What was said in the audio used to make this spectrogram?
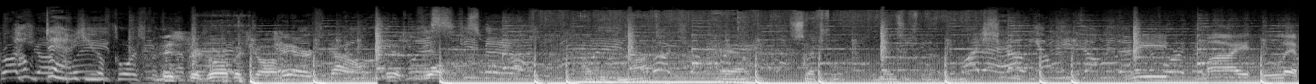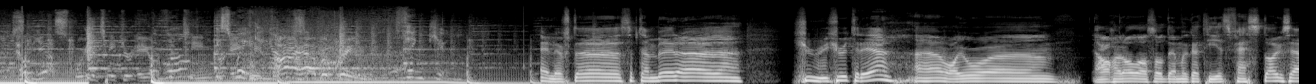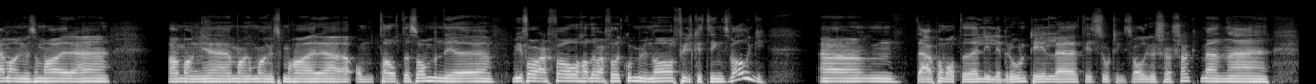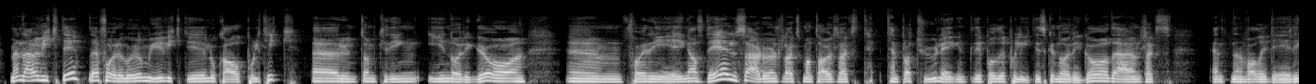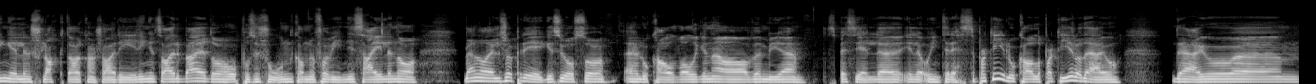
How dare you? Mr. Gorbachev, tear down this wall. I did not have sexual relations with that woman. Read my lips. Hell yes, we're gonna take your AR-15. Well, it's your waiting AK. out. I have a dream. Thank you. 11. september eh, 2023 eh, var jo eh, Ja, Harald, altså demokratiets festdag, så jeg er mange som har eh, har mange, mange, mange som har eh, omtalt det som. Men de, vi får i hvert fall, hadde i hvert fall kommune- og fylkestingsvalg. Um, det er jo på en måte det lillebroren til, eh, til stortingsvalget, sjølsagt. Men, uh, men det er jo viktig. Det foregår jo mye viktig lokalpolitikk uh, rundt omkring i Norge. Og um, for regjeringas del så er det jo en slags Man tar jo en slags temperatur egentlig på det politiske Norge, og det er jo en slags enten en validering eller en slakt av kanskje av regjeringens arbeid, og opposisjonen kan jo få vind i seilene. Og, men ellers så preges jo også eh, lokalvalgene av mye spesielle eller, og interessepartier, lokale partier, og det er jo, det er jo, eh,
